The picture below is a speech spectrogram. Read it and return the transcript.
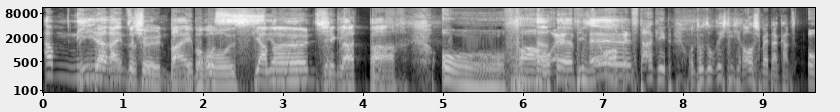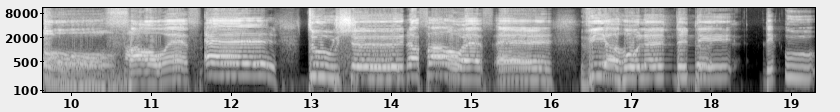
Am Niederrhein so schön bei Borussia Mönchengladbach. Oh, VfL, dieses Oh, wenn es da geht und du so richtig rausschmettern kannst. Oh, VfL, du schöner VfL, wir holen den D, den U.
